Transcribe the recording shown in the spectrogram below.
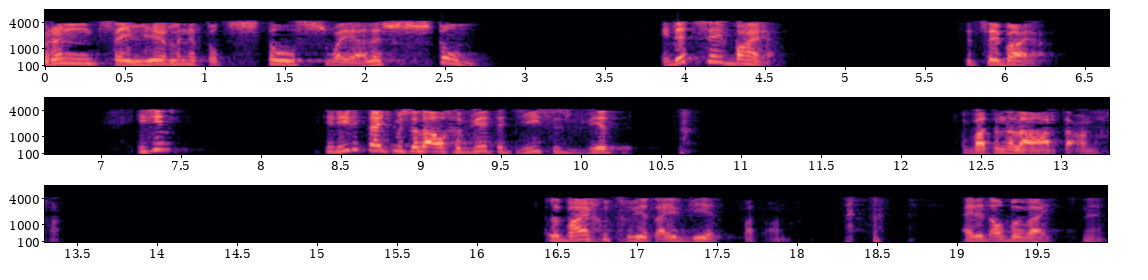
bring sy leerlinge tot stil swy. Hulle stom. En dit sê baie. Dit sê baie. Jy sien, teen hierdie tyd moes hulle al geweet het Jesus weet wat in hulle harte aangaan. Hulle baie goed geweet hy weet wat aangaan. hy het dit al bewys, né? Nee.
